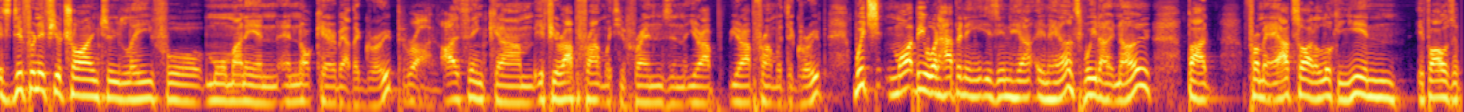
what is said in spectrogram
it's different if you're trying to leave for more money and, and not care about the group. Right. I think um, if you're up front with your friends and you're up you're up front with the group, which might be what happening is in here in house, we don't know. But from an outsider looking in, if I was a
